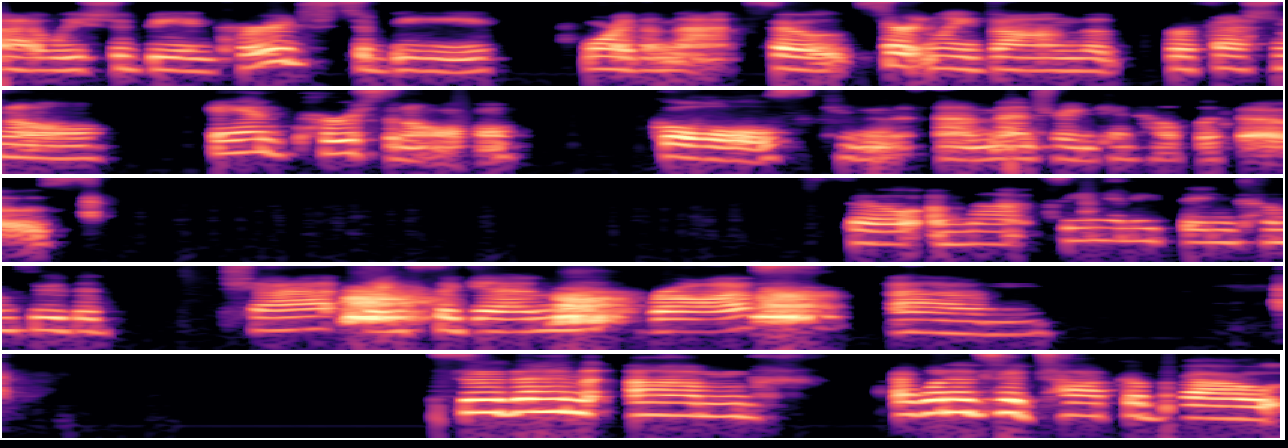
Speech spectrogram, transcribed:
uh, we should be encouraged to be more than that. So certainly, Don, the professional and personal goals can uh, mentoring can help with those. So I'm not seeing anything come through the chat. Thanks again, Ross. Um, so then um, I wanted to talk about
